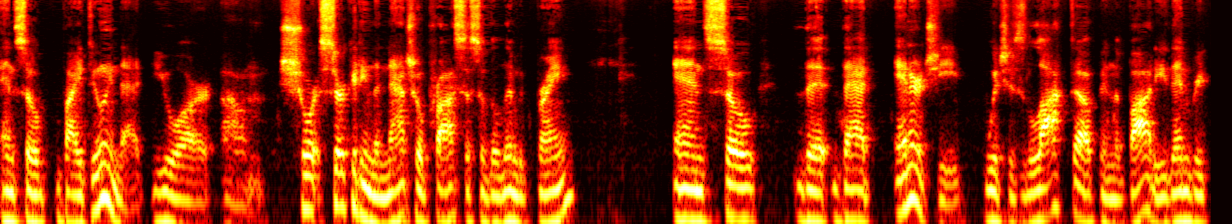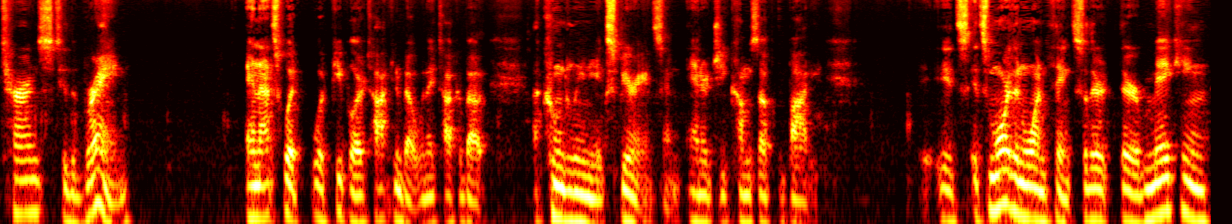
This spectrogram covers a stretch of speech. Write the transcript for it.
And so by doing that, you are um, short circuiting the natural process of the limbic brain. And so that, that energy, which is locked up in the body, then returns to the brain and that's what what people are talking about when they talk about a kundalini experience and energy comes up the body it's it's more than one thing so they're they're making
